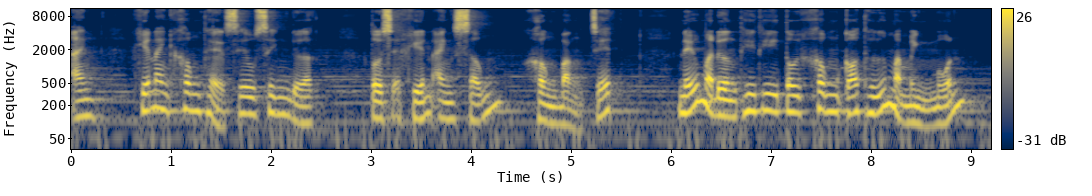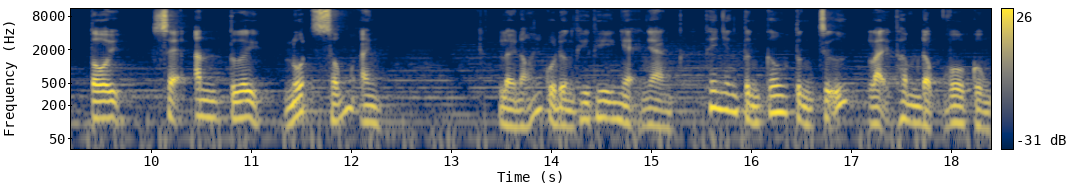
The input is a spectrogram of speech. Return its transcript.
anh, khiến anh không thể siêu sinh được. Tôi sẽ khiến anh sống không bằng chết. Nếu mà Đường Thi Thi tôi không có thứ mà mình muốn, tôi sẽ ăn tươi nuốt sống anh." Lời nói của Đường Thi Thi nhẹ nhàng, thế nhưng từng câu từng chữ lại thâm độc vô cùng.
